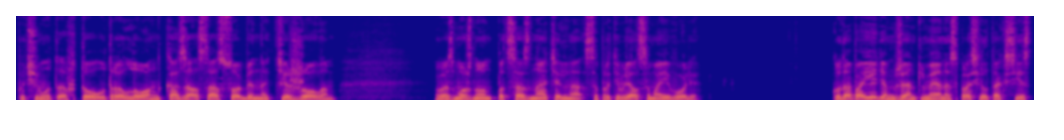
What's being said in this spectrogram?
Почему-то в то утро Лон казался особенно тяжелым. Возможно, он подсознательно сопротивлялся моей воле. «Куда поедем, джентльмены?» — спросил таксист,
